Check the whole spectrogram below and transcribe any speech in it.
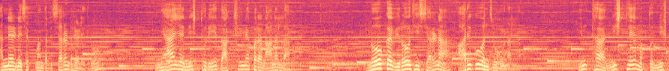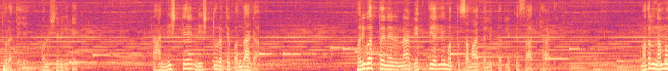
ಹನ್ನೆರಡನೇ ಶತಮಾನದಲ್ಲಿ ಶರಣರು ಹೇಳಿದರು, ನ್ಯಾಯ ನಿಷ್ಠುರಿ ದಾಕ್ಷಿಣ್ಯಪರ ನಾನಲ್ಲ. ಲೋಕ ವಿರೋಧಿ ಶರಣ ಆರಿಗೂ ಅಂಜುವವನಲ್ಲ. ಇಂಥ ನಿಷ್ಠೆ ಮತ್ತು ನಿಷ್ಠುರತೆ ಮನುಷ್ಯನಿಗೆ ಬೇಕು. ಆ ನಿಷ್ಠೆ, ನಿಷ್ಠುರತೆ ಬಂದಾಗ ಪರಿವರ್ತನೆಯನ್ನು ವ್ಯಕ್ತಿಯಲ್ಲಿ ಮತ್ತು ಸಮಾಜದಲ್ಲಿ ತರಲಿಕ್ಕೆ ಸಾಧ್ಯ ಆಗುತ್ತೆ. ಮೊದಲು ನಮ್ಮ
